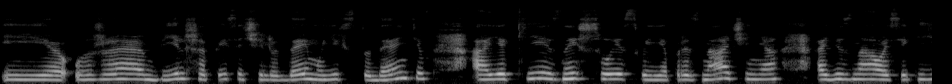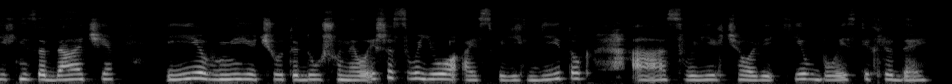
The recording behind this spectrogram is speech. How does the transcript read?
І вже більше тисячі людей, моїх студентів, які знайшли своє призначення, а, дізнались, які їхні задачі, і вміють чути душу не лише свою, а й своїх діток, а своїх чоловіків, близьких людей.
